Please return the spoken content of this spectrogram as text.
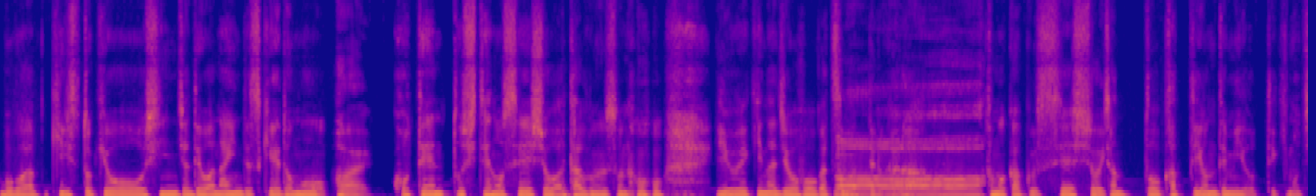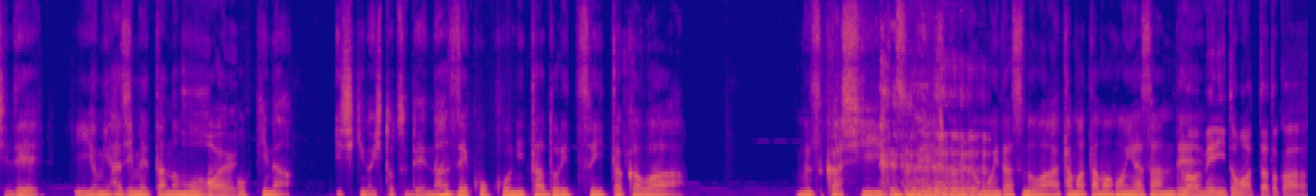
僕はキリスト教信者ではないんですけれども、はい。古典としての聖書は多分その 有益な情報が詰まってるから、ら。ともかく聖書をちゃんと買って読んでみようって気持ちで読み始めたのもはい大きな意識の一つで、なぜここにたどり着いたかは難しいですね。自分で思い出すのは、たまたま本屋さんで、まあ目に留まったとか、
